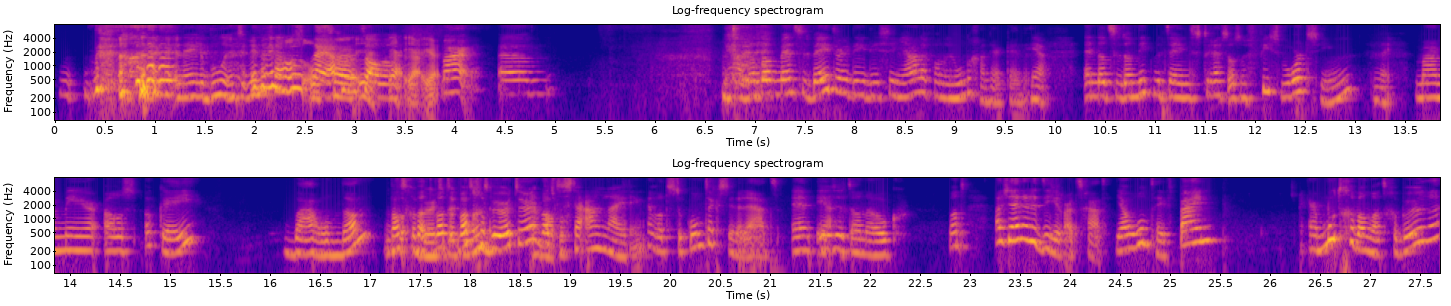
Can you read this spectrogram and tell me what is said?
een heleboel in te winnen valt. nou ja, of, eh, dat zal wel. Ja, ja, ja. Maar ehm, ja, dat, dat mensen beter die, die signalen van hun honden gaan herkennen. Ja. En dat ze dan niet meteen stress als een vies woord zien, Nee. maar meer als: oké, waarom dan? Wat gebeurt er wat, gebeurt er? En wat is de aanleiding? en wat is de context inderdaad? En is Ja. het dan ook... Want als jij naar de dierenarts gaat, jouw hond heeft pijn, er moet gewoon wat gebeuren.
